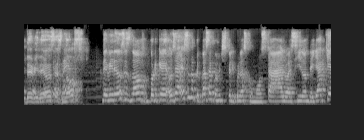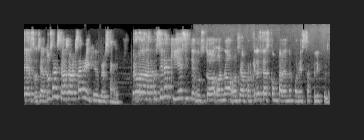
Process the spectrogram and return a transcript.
de videos de snuff. De videos snuff, porque, o sea, eso es lo que pasa con muchas películas como Hostal o así, donde ya quieres, o sea, tú sabes que vas a ver sangre y quieres ver sangre. Pero bueno, la cuestión aquí es si te gustó o no, o sea, ¿por qué la estás comparando con esta película?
